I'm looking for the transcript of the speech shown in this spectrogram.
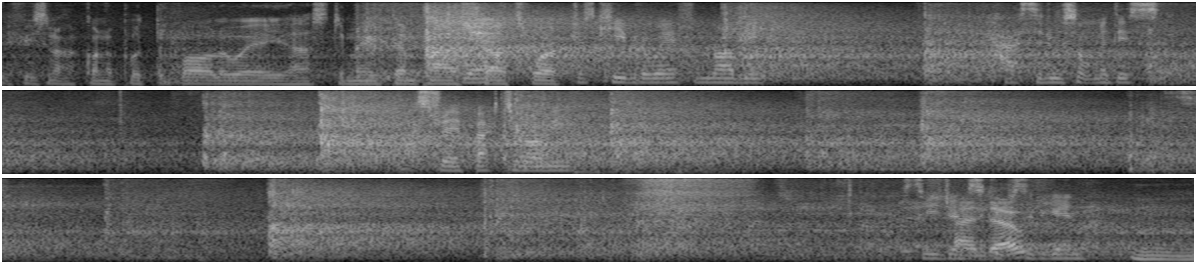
If he's not going to put the ball away, he has to make them pass Yeah, shots work. Just keep it away from Robbie. Has to do something with this. Straight back to Robbie. CJ And skips out. it again. Hmm.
